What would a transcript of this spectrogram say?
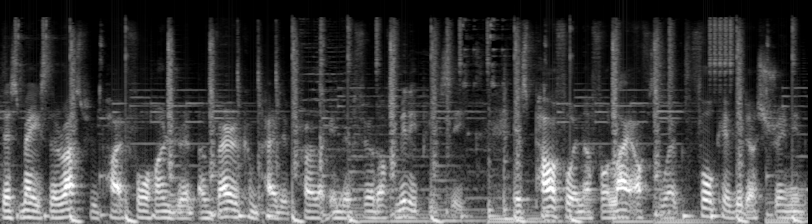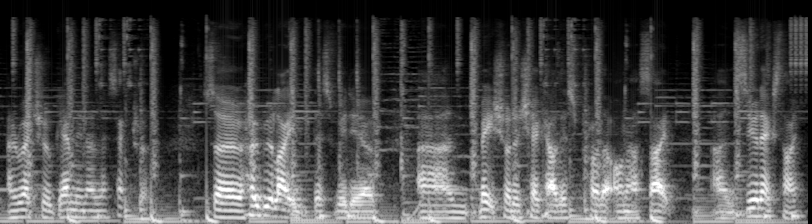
This makes the Raspberry Pi 400 a very competitive product in the field of mini PC. It's powerful enough for light office work, 4K video streaming, and retro gaming and etc. So hope you liked this video and make sure to check out this product on our site and see you next time.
